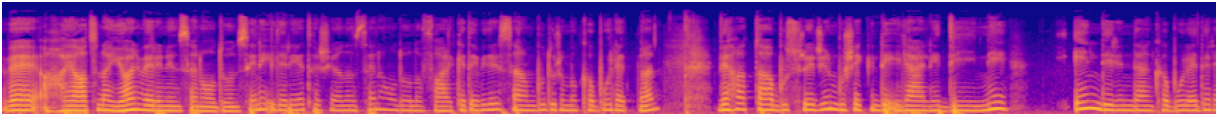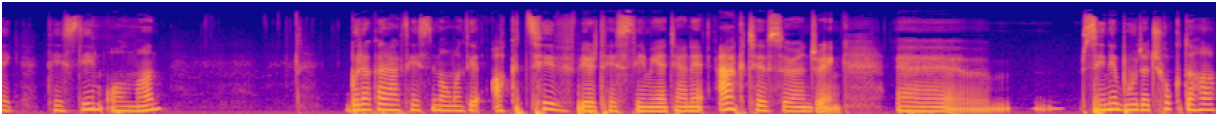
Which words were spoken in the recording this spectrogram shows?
ve hayatına yön verenin sen olduğun, seni ileriye taşıyanın sen olduğunu fark edebilirsen bu durumu kabul etmen ve hatta bu sürecin bu şekilde ilerlediğini en derinden kabul ederek teslim olman bırakarak teslim olmak değil, aktif bir teslimiyet yani active surrendering. Ee, seni burada çok daha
